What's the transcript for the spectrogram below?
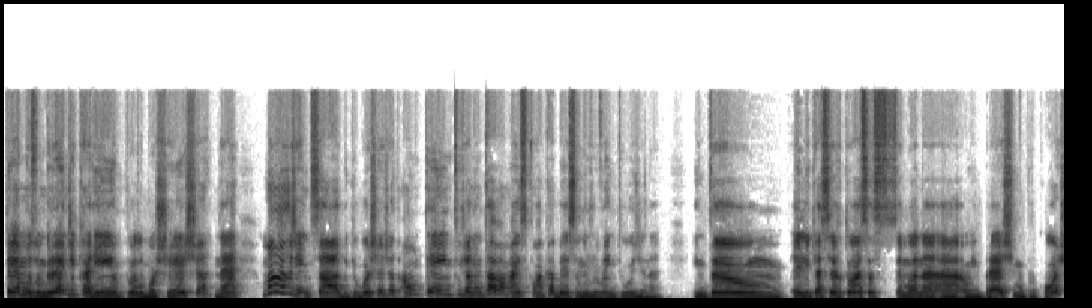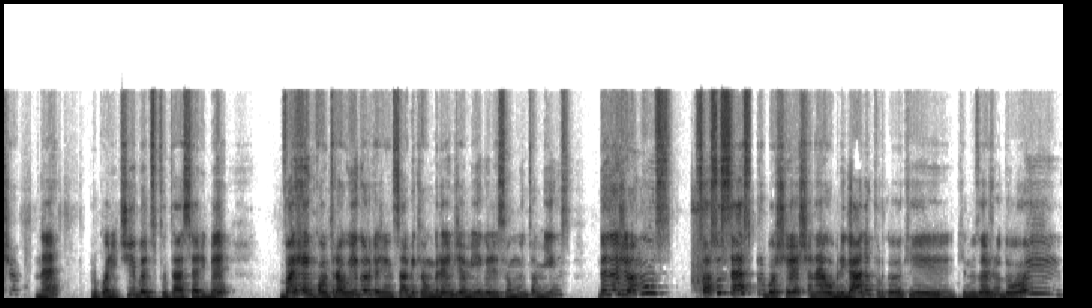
temos um grande carinho pelo Bochecha, né? Mas a gente sabe que o Bochecha há um tempo já não estava mais com a cabeça no juventude, né? Então, ele que acertou essa semana o empréstimo para o Coxa, né? Para o Coritiba disputar a Série B. Vai reencontrar o Igor, que a gente sabe que é um grande amigo, eles são muito amigos. Desejamos só sucesso para o Bochecha, né? Obrigada por tudo que, que nos ajudou e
